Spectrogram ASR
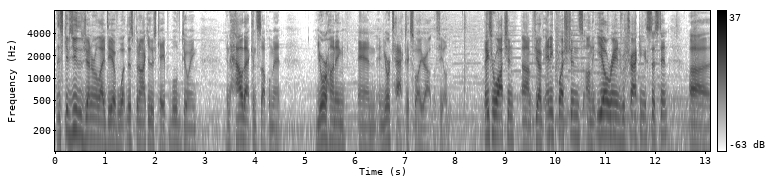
this gives you the general idea of what this binocular is capable of doing and how that can supplement your hunting and, and your tactics while you're out in the field. Thanks for watching. Um, if you have any questions on the EL range with Tracking Assistant, uh,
